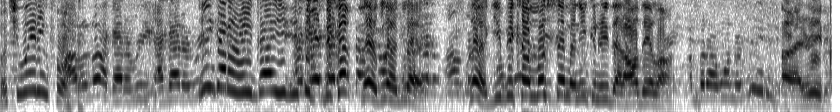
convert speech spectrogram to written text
What you waiting for? I don't know. I gotta read. I gotta You ain't gotta read that. You, you I- be- I- I- become, no, look, no, look, no, look, look. You become Muslim and you can read that all day long. But I want to read it. All right, read it.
